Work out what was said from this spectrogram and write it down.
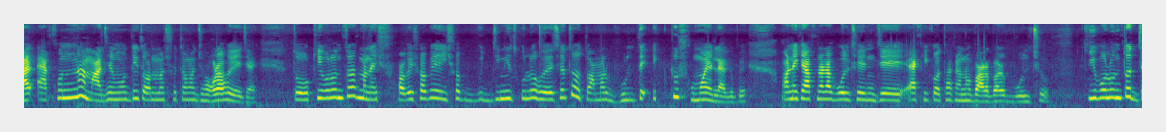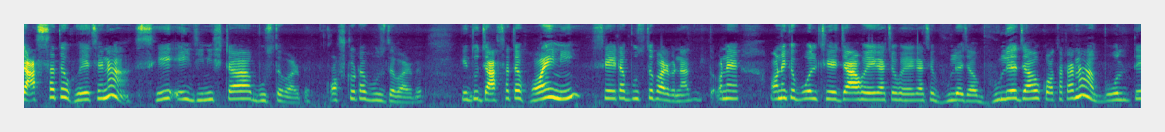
আর এখন না, মাঝের মধ্যেই তন্মার সাথে আমার ঝগড়া হয়ে যায়। তো কি বলুন তো মানে সবে সবে এই সব জিনিসগুলো হয়েছে তো তো আমার ভুলতে একটু সময় লাগবে। অনেকে আপনারা বলছেন যে, একই কথা কেন বারবার বলছো? কি বলুন তো, যার সাথে হয়েছে না, সে এই জিনিসটা বুঝতে পারবে, কষ্টটা বুঝতে পারবে। কিন্তু যার সাথে হয়নি, সে এটা বুঝতে পারবে না। মানে অনেকে বলছে, যা হয়ে গেছে হয়ে গেছে, ভুলে যাও। ভুলে যাও কথাটা না, বলতে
